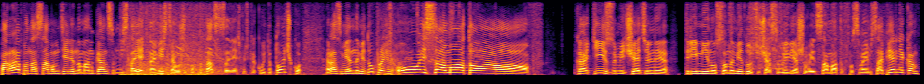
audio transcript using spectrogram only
пора бы на самом деле на манганцам не стоять на месте, а уже попытаться занять хоть какую-то точку. Размен на меду произ... Ой, Саматов! Какие замечательные три минуса на меду сейчас вывешивает Саматов по своим соперникам.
